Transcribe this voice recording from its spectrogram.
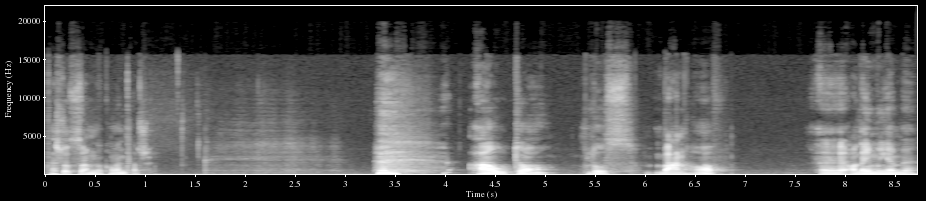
Też odsyłam do komentarzy. Auto plus Bahnhof. Yy, odejmujemy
